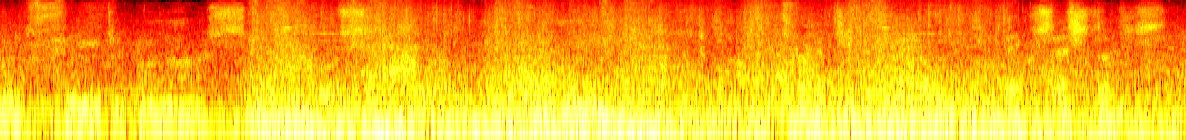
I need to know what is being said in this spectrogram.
will feed upon our souls. Existence.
